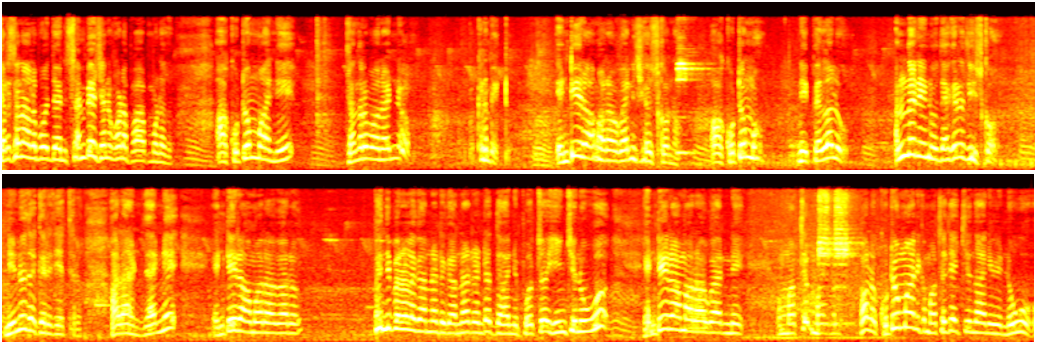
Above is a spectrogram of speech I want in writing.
కిరసనాల పోద్దాన్ని సంపేషణ కూడా పాపం ఉండదు. ఆ కుటుంబాన్ని చంద్రబాబు నాయుడిని పక్కన పెట్టు. ఎన్టీ రామారావు గారిని చేసుకున్నావు. ఆ కుటుంబం నీ పిల్లలు అందరినీ నువ్వు దగ్గర తీసుకో. నిన్ను దగ్గర తీస్తారు. అలాంటి దాన్ని ఎన్టీ రామారావు గారు పంది పిల్లలకు అన్నట్టుగా అన్నాడంటే దాన్ని ప్రోత్సహించి నువ్వు ఎన్టీ రామారావు గారిని మచ్చ వాళ్ళ కుటుంబానికి మచ్చ తెచ్చిందానివి నువ్వు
